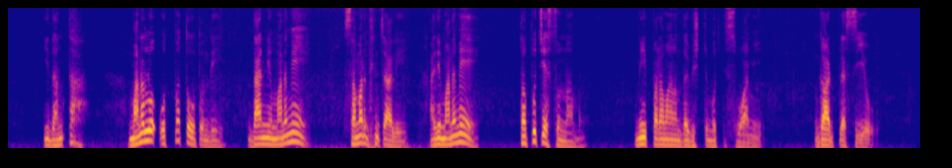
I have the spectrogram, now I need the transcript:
ఇదంతా మనలో ఉత్పత్తి అవుతుంది. దాన్ని మనమే సమర్థించాలి. అది మనమే తప్పు చేస్తున్నాము. మీ Paramananda Vishnumurthy Swami. God bless you.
